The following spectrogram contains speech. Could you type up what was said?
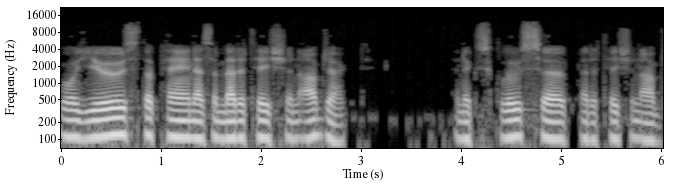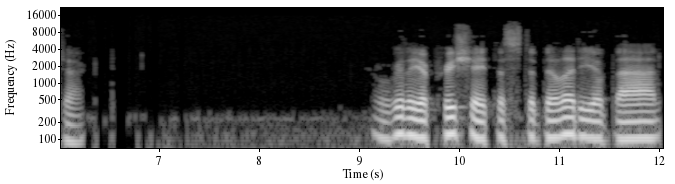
will use the pain as a meditation object, an exclusive meditation object. We'll really appreciate the stability of that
